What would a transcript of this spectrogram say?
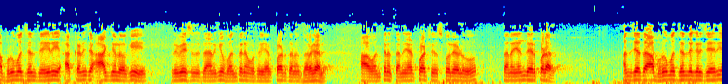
ఆ భూమధ్యం చేరి అక్కడి నుంచి ఆజ్ఞలోకి ప్రవేశించడానికి వంతెన ఒకటి ఏర్పాటు తనకు జరగాలి. ఆ వంతెన తను ఏర్పాటు చేసుకోలేడు. తన ఎందు ఏర్పడాలి. అందుచేత ఆ భూమధ్యం దగ్గర చేరి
